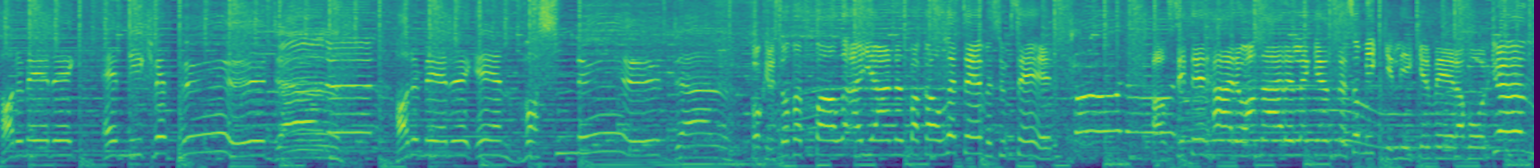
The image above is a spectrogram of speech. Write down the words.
Har du med deg en ny kveld puddel? Har du med deg en vassen nudel? For Kristoffer Bale er hjernen bak alle TV-suksesser. Han sitter her, og han er en legende som ikke liker mer av vår grønn.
